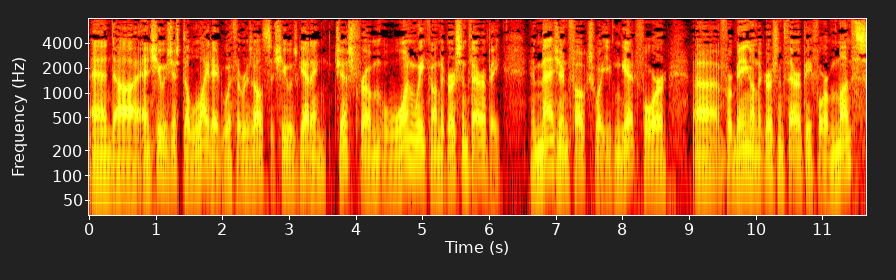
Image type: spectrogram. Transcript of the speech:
And uh, and she was just delighted with the results that she was getting just from one week on the Gerson therapy. Imagine, folks, what you can get for uh, for being on the Gerson therapy for months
